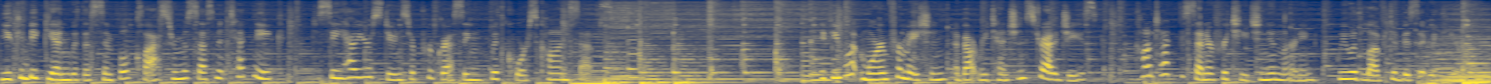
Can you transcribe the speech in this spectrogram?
You can begin with a simple classroom assessment technique to see how your students are progressing with course concepts. If you want more information about retention strategies, contact the Center for Teaching and Learning. We would love to visit with you.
